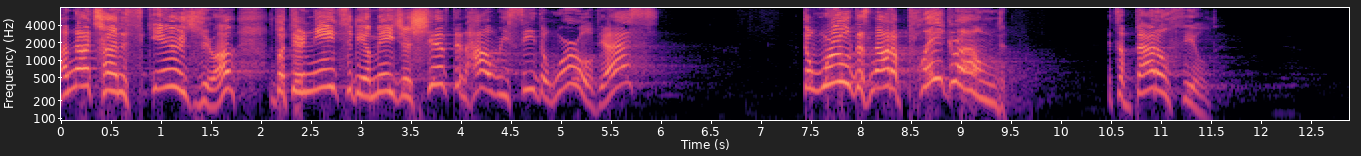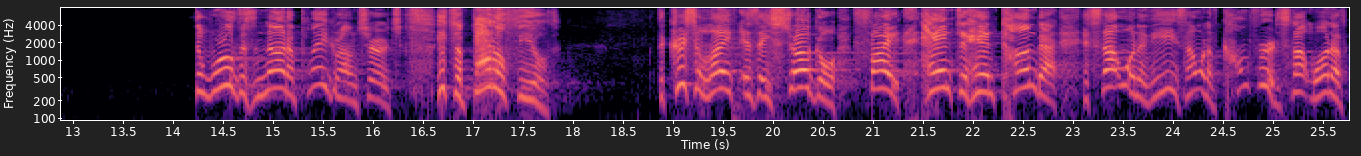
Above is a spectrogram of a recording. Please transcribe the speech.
I'm not trying to scare you, I'm, but there needs to be a major shift in how we see the world, yes? The world is not a playground, it's a battlefield. The world is not a playground, church, it's a battlefield. The Christian life is a struggle, fight, hand to hand combat. It's not one of ease, not one of comfort, it's not one of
